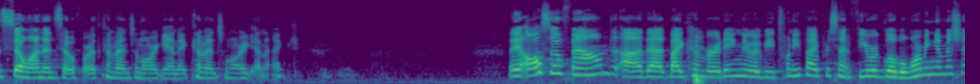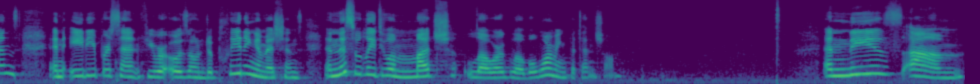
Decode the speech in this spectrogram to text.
so on and so forth, conventional organic, conventional organic. They also found uh, that by converting, there would be 25% fewer global warming emissions and 80% fewer ozone depleting emissions, and this would lead to a much lower global warming potential. And these um,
